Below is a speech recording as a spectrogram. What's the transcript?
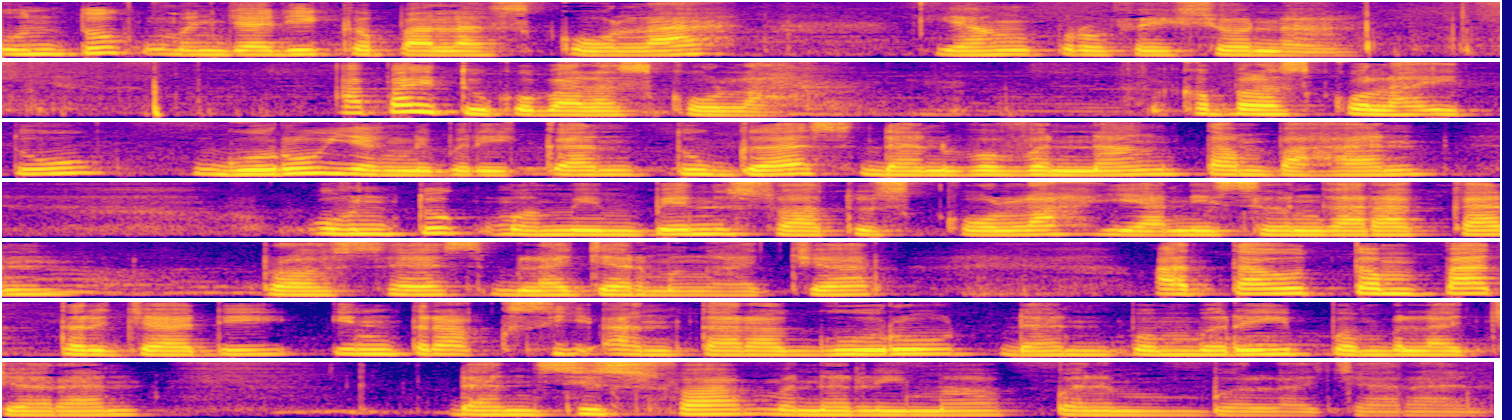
untuk menjadi kepala sekolah yang profesional. Apa itu kepala sekolah? Kepala sekolah itu guru yang diberikan tugas dan wewenang tambahan untuk memimpin suatu sekolah yang diselenggarakan proses belajar mengajar atau tempat terjadi interaksi antara guru dan pemberi pembelajaran dan siswa menerima pembelajaran.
